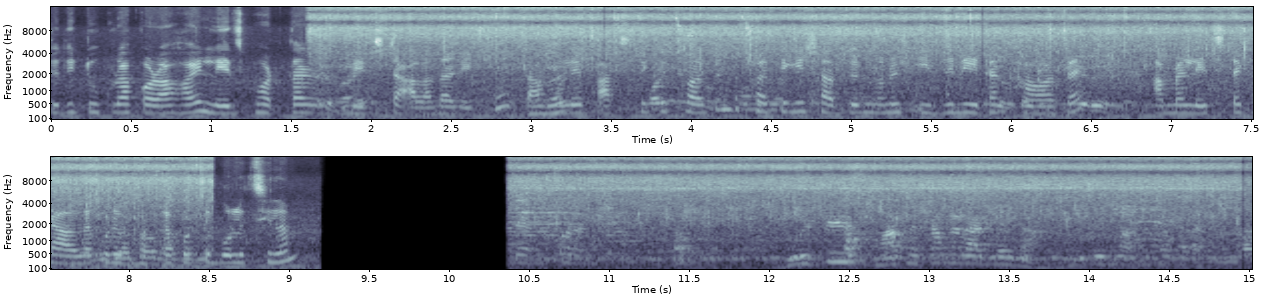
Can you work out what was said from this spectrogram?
যদি টুকরা করা হয়, লেজ ভর্তার লেজটা আলাদা রেখে, তাহলে পাঁচ থেকে ছয়জন বা ছয় থেকে সাতজন মানুষ ইজিলি এটা খাওয়া যায়। আমরা লেজটাকে আলাদা করে ভর্তা করতে বলেছিলাম। দুই পিস মাছের সাথে রাখবেন না। দুই পিস মাছের সাথে রাখবেন না।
